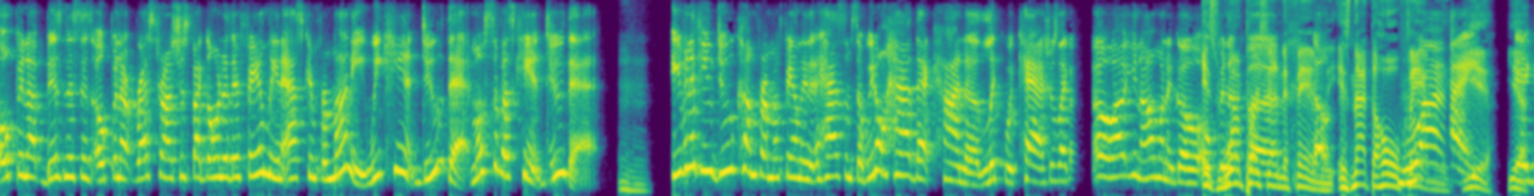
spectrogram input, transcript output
open up businesses, open up restaurants just by going to their family and asking for money. We can't do that. Most of us can't do that. Mm-hmm. Even if you do come from a family that has some stuff, we don't have that kind of liquid cash. It's like, oh, you know, I want to go. Open up. It's one person a, in the family. it's not the whole family. Right. Yeah, yeah,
